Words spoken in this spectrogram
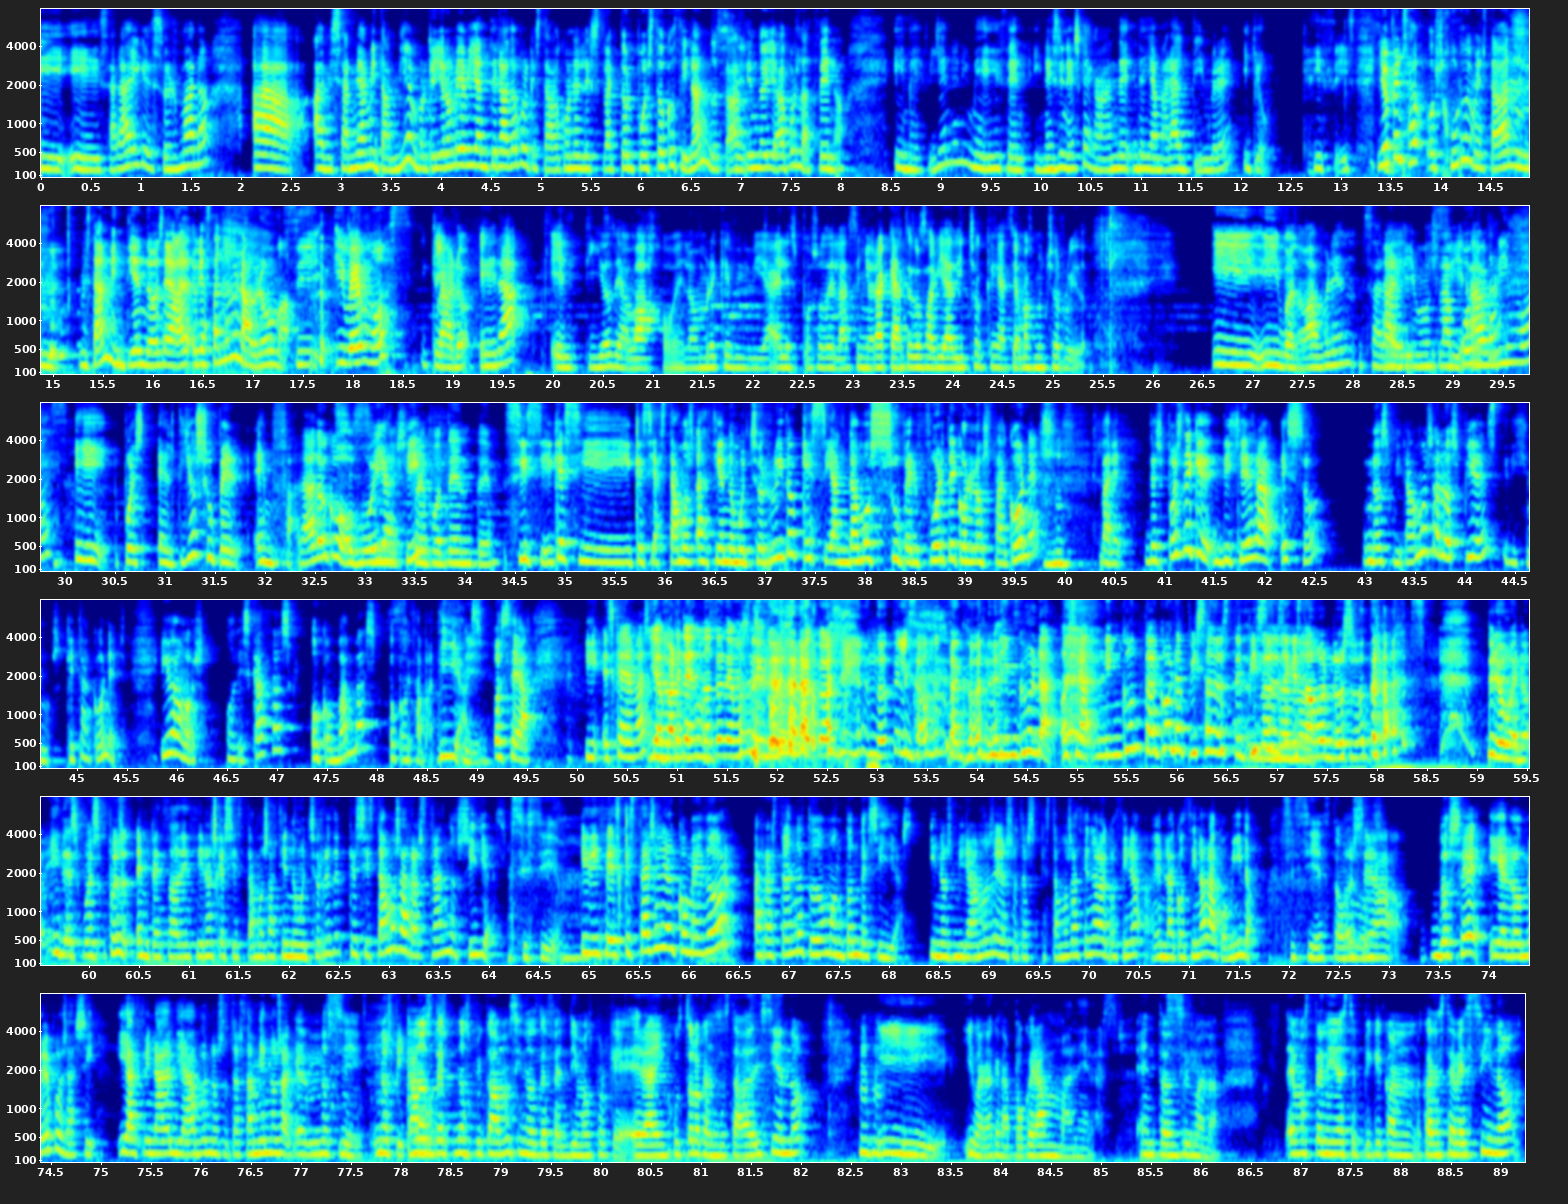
y Sarai, que es su hermana, a avisarme a mí también, porque yo no me había enterado porque estaba con el extractor puesto cocinando, estaba Sí. haciendo ya pues la cena. Y me vienen y me dicen, Inés, Inés, que acaban de, de llamar al timbre. Y yo, ¿qué dices? Yo pensaba, os juro que me estaban, me estaban mintiendo, o sea, gastándome una broma. Sí, y vemos, claro, era el tío de abajo, el hombre que vivía, el esposo de la señora que antes nos había dicho que hacíamos mucho ruido. Y, y bueno, abren, Sarai, Abrimos y la sí, puerta. abrimos. Y pues el tío súper enfadado, como Sí, muy sí, así. Prepotente. Sí, sí, que si, que si estamos haciendo mucho ruido, que si andamos súper fuerte con los tacones. Vale, después de que dijera eso, nos miramos a los pies y dijimos, ¿qué tacones? Íbamos o descalzas, o con bambas, o con Sí, zapatillas. sí. O sea, y es que además. Y aparte no tenemos ningún tacón, no utilizamos tacones. Ninguna, o sea, ningún tacón ha pisado este piso No, desde no, que no. estamos nosotras. Pero bueno, y después pues empezó a decirnos que si estamos haciendo mucho ruido, que si estamos arrastrando sillas. Sí, sí. Y dice, es que estáis en el comedor arrastrando todo un montón de sillas. Y nos miramos y nosotras estamos haciendo la cocina, en la cocina la comida. Sí, sí, O estamos. sea, no sé, y el hombre pues así. Y al final ya pues nosotras también nos, nos, Sí. nos picamos. nos, de- nos picamos y nos defendimos porque era injusto lo que nos estaba diciendo. Y, y bueno, que tampoco eran maneras. Entonces, Sí. bueno, hemos tenido este pique con, con este vecino,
